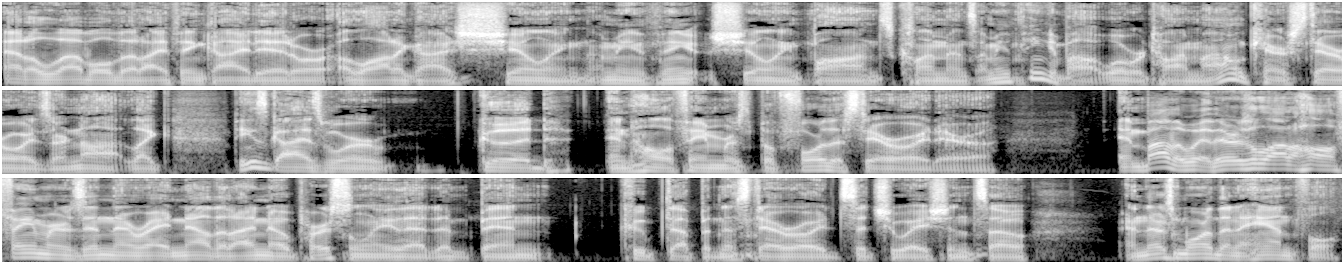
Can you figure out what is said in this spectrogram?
at a level that I think I did, or a lot of guys Schilling. I mean, think Schilling, Bonds, Clemens. I mean, think about what we're talking about. I don't care steroids or not. Like these guys were good and Hall of Famers before the steroid era. And by the way, there's a lot of Hall of Famers in there right now that I know personally that have been cooped up in the steroid situation. So, and there's more than a handful.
